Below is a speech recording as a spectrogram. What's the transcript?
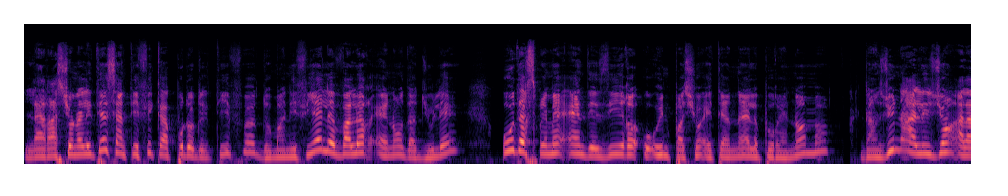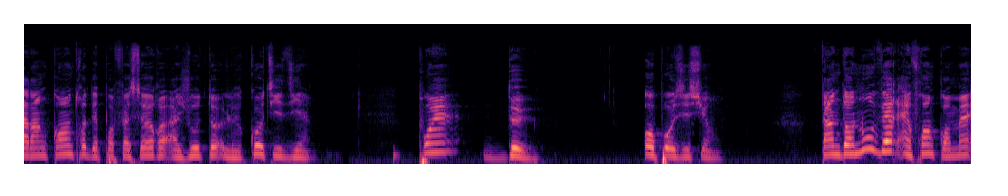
la rationalité scientifique a pour objectif de magnifier les valeurs et non d'aduler ou d'exprimer un désir ou une passion éternelle pour un homme, dans une allusion à la rencontre des professeurs, ajoute le quotidien. Point 2. Opposition. Tendons-nous vers un front commun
